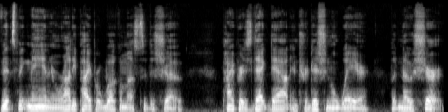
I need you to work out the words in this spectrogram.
Vince McMahon and Roddy Piper welcome us to the show. Piper is decked out in traditional wear, but no shirt.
